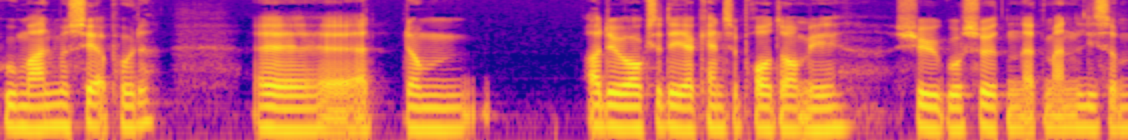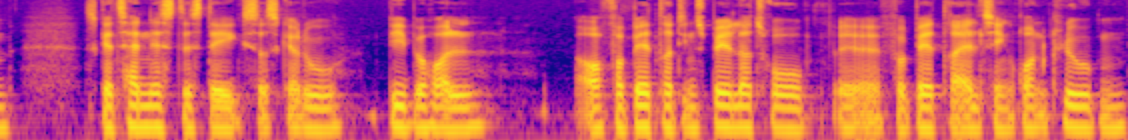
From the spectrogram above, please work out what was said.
hvor man ser på det. Øh, at de, og det er jo også det, jeg kanskje prøvede om i 2017, at man ligesom skal tage næste steg, så skal du bibeholde og forbedre din spillertro, øh, forbedre alting rundt klubben.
